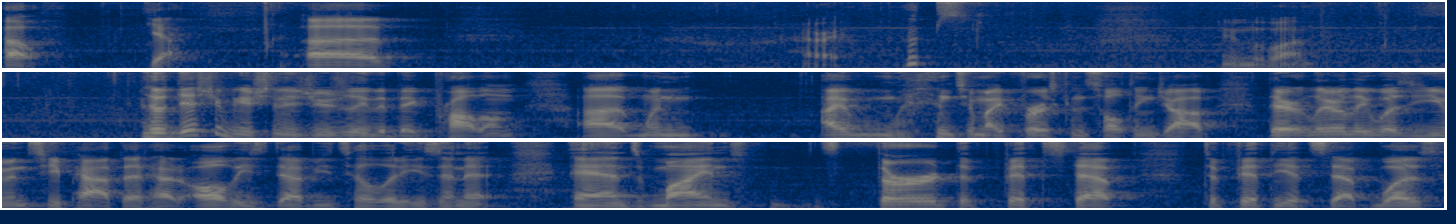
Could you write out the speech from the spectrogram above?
oh, yeah. Uh, all right, oops. Let me move on. So distribution is usually the big problem. Uh, when I went into my first consulting job. There literally was a UNC path that had all these dev utilities in it. And my third to fifth step to 50th step was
